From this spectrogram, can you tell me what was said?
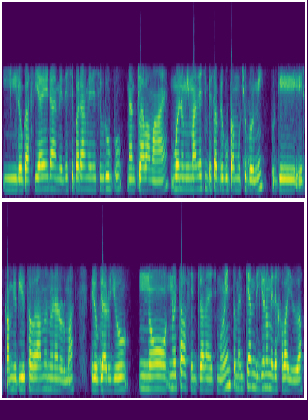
y lo que hacía era, en vez de separarme de ese grupo, me anclaba más. ¿eh? Bueno, mi madre se empezó a preocupar mucho por mí, porque el cambio que yo estaba dando no era normal. Pero claro, yo no, no estaba centrada en ese momento, ¿me entiendes? Yo no me dejaba ayudar.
